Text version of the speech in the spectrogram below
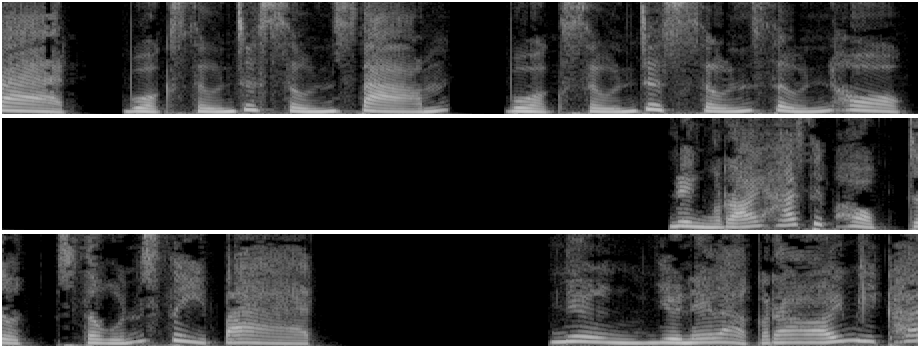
0.8 บวก 0.03 บวก 0.006 156.048 1 อยู่ในหลักร้อยมีค่า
